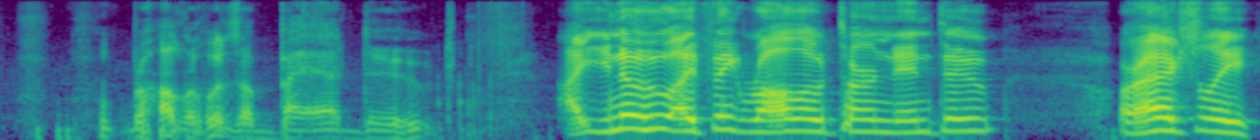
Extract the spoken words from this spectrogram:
Rollo was a bad dude. I, you know who I think Rollo turned into? Or actually,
